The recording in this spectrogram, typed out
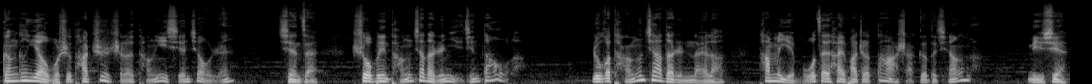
刚刚要不是他制止了唐一贤叫人，现在说不定唐家的人已经到了。如果唐家的人来了，他们也不再害怕这大傻哥的枪了。李炫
